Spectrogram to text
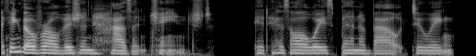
I think the overall vision hasn't changed. It has always been about doing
